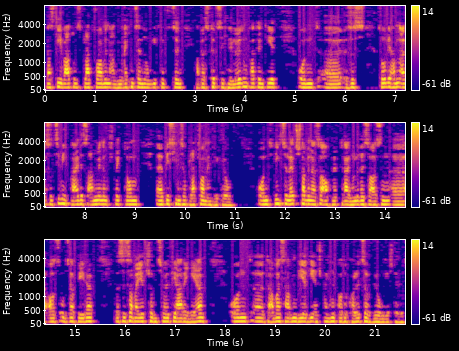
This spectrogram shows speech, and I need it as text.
dass die Wartungsplattformen an den Rechenzentrum geknüpft sind. Habe das kürzlich eine Lösung patentiert und äh, es ist so, wir haben also ziemlich breites Anwendungsspektrum äh, bis hin zur Plattformentwicklung. Und nicht zuletzt stammen also auch Web 3.0 Ressourcen äh, aus unserer Feder. Das ist aber jetzt schon zwölf Jahre her. Und äh, damals haben wir die entsprechenden Protokolle zur Verfügung gestellt.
